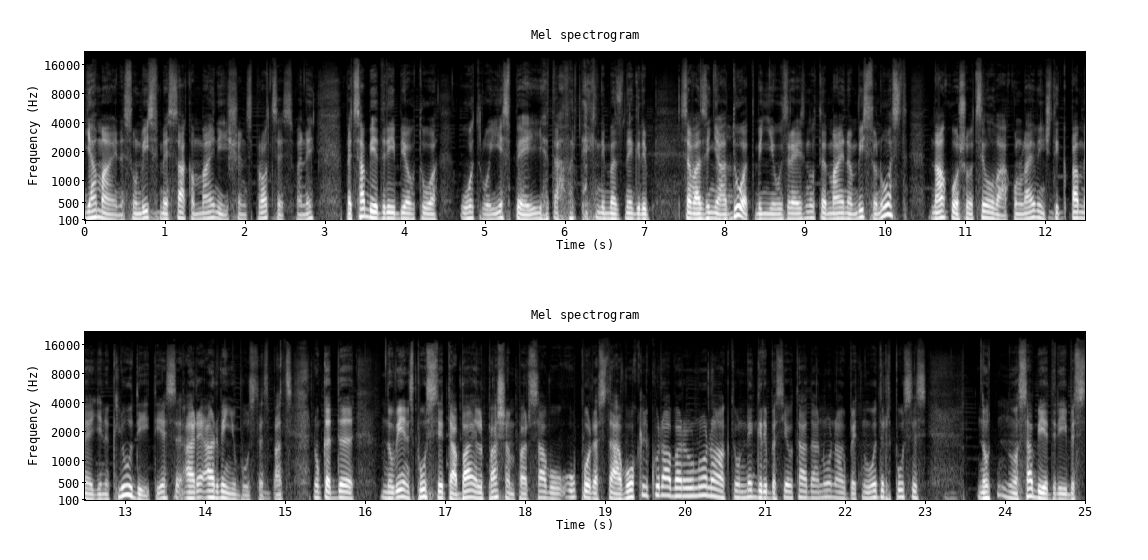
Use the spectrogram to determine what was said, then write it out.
jāmainas, un viss mēs sākam mainīšanas procesu, vai ne? Bet sabiedrība jau to otro iespēju, ja tā var teikt, nemaz negrib savā ziņā dot, viņi uzreiz, nu, tad mainam visu nost nākošo cilvēku, un lai viņš tik pamēģina kļūdīties, ar, ar viņu būs tas pats. Nu, kad, nu, vienas puses ir tā baila pašam par savu upura stāvokli, kurā var nonākt, un negribas jau tādā nonākt, bet no otras puses, nu, no sabiedrības,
